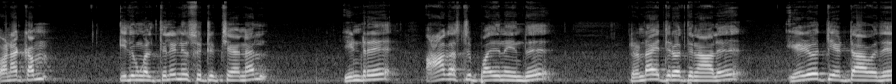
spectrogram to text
வணக்கம். இது உங்கள் திலைநியூஸ் யூடியூப் சேனல் இன்று ஆகஸ்ட் பதினைந்து ரெண்டாயிரத்தி இருபத்தி நாலு எழுபத்தி எட்டாவது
